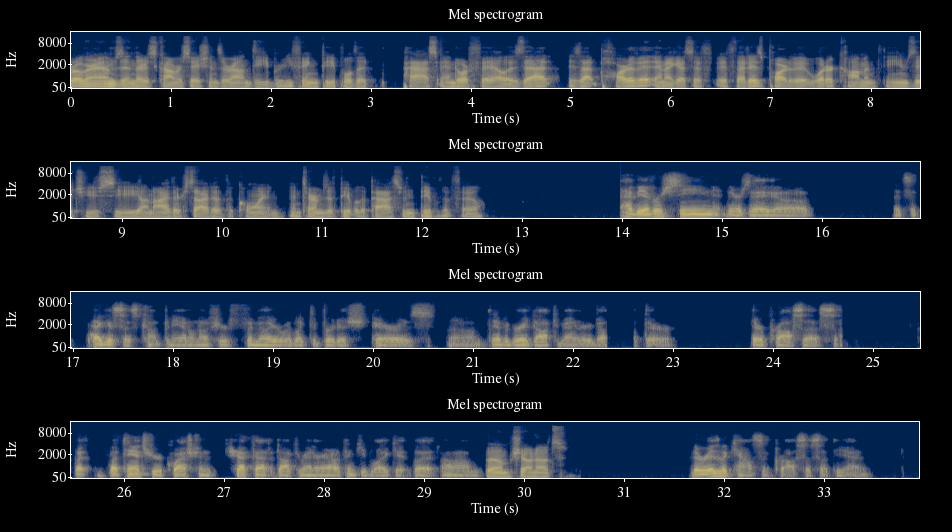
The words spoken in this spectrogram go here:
programs and there's conversations around debriefing people that pass and or fail. Is that is that part of it? And i guess if if that is part of it what are common themes that you see on either side of the coin in terms of people that pass and people that fail? Have you ever seen there's a uh it's a pegasus company. I don't know if you're familiar with like the british paras um, they have a great documentary about their their process but but to answer your question, check that documentary out. I think you'd like it. But um, boom, show notes. There is a counseling process at the end,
